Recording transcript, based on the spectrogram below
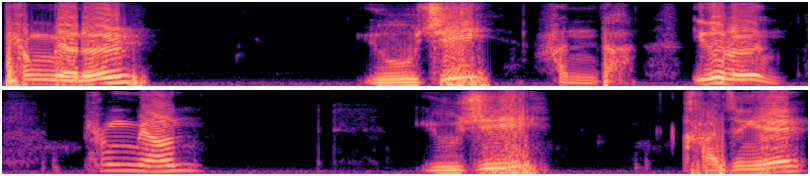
평면을 유지한다. 이거는 평면 유지 가정의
